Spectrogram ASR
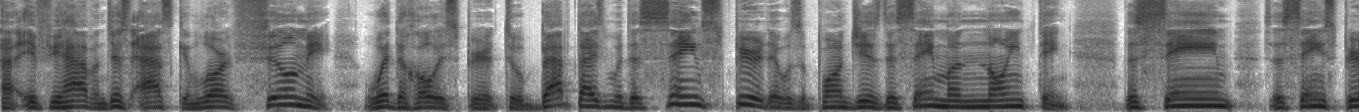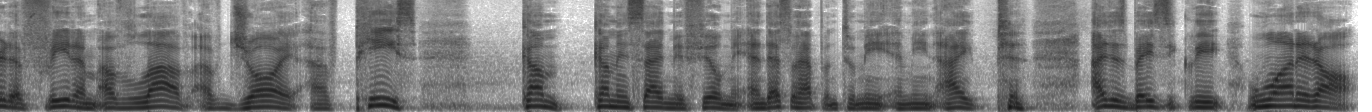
uh, if you haven't, just ask him, Lord, fill me with the Holy Spirit too. Baptize me with the same Spirit that was upon Jesus, the same anointing, the same, the same Spirit of freedom, of love, of joy, of peace. Come, come inside me, fill me. And that's what happened to me. I mean, I, I just basically want it all.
